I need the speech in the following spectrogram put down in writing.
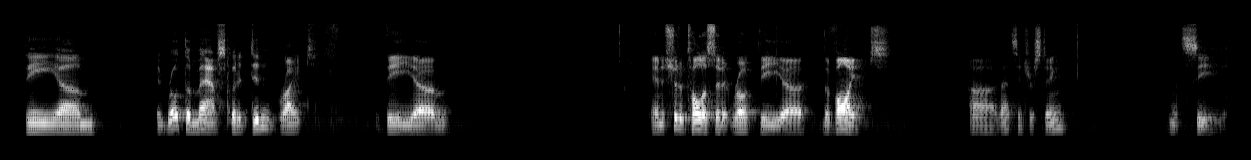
the um, it wrote the maps, but it didn't write the um, and it should have told us that it wrote the uh, the volumes. Uh, that's interesting. Let's see.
